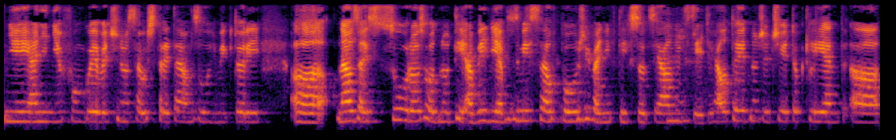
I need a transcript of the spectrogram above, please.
nie, ani nefunguje. Väčšinou sa už stretávam s ľuďmi, ktorí uh, naozaj sú rozhodnutí a vidia zmysel v používaní v tých sociálnych mm. sieťach. Ale to je jedno, že či je to klient, uh,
